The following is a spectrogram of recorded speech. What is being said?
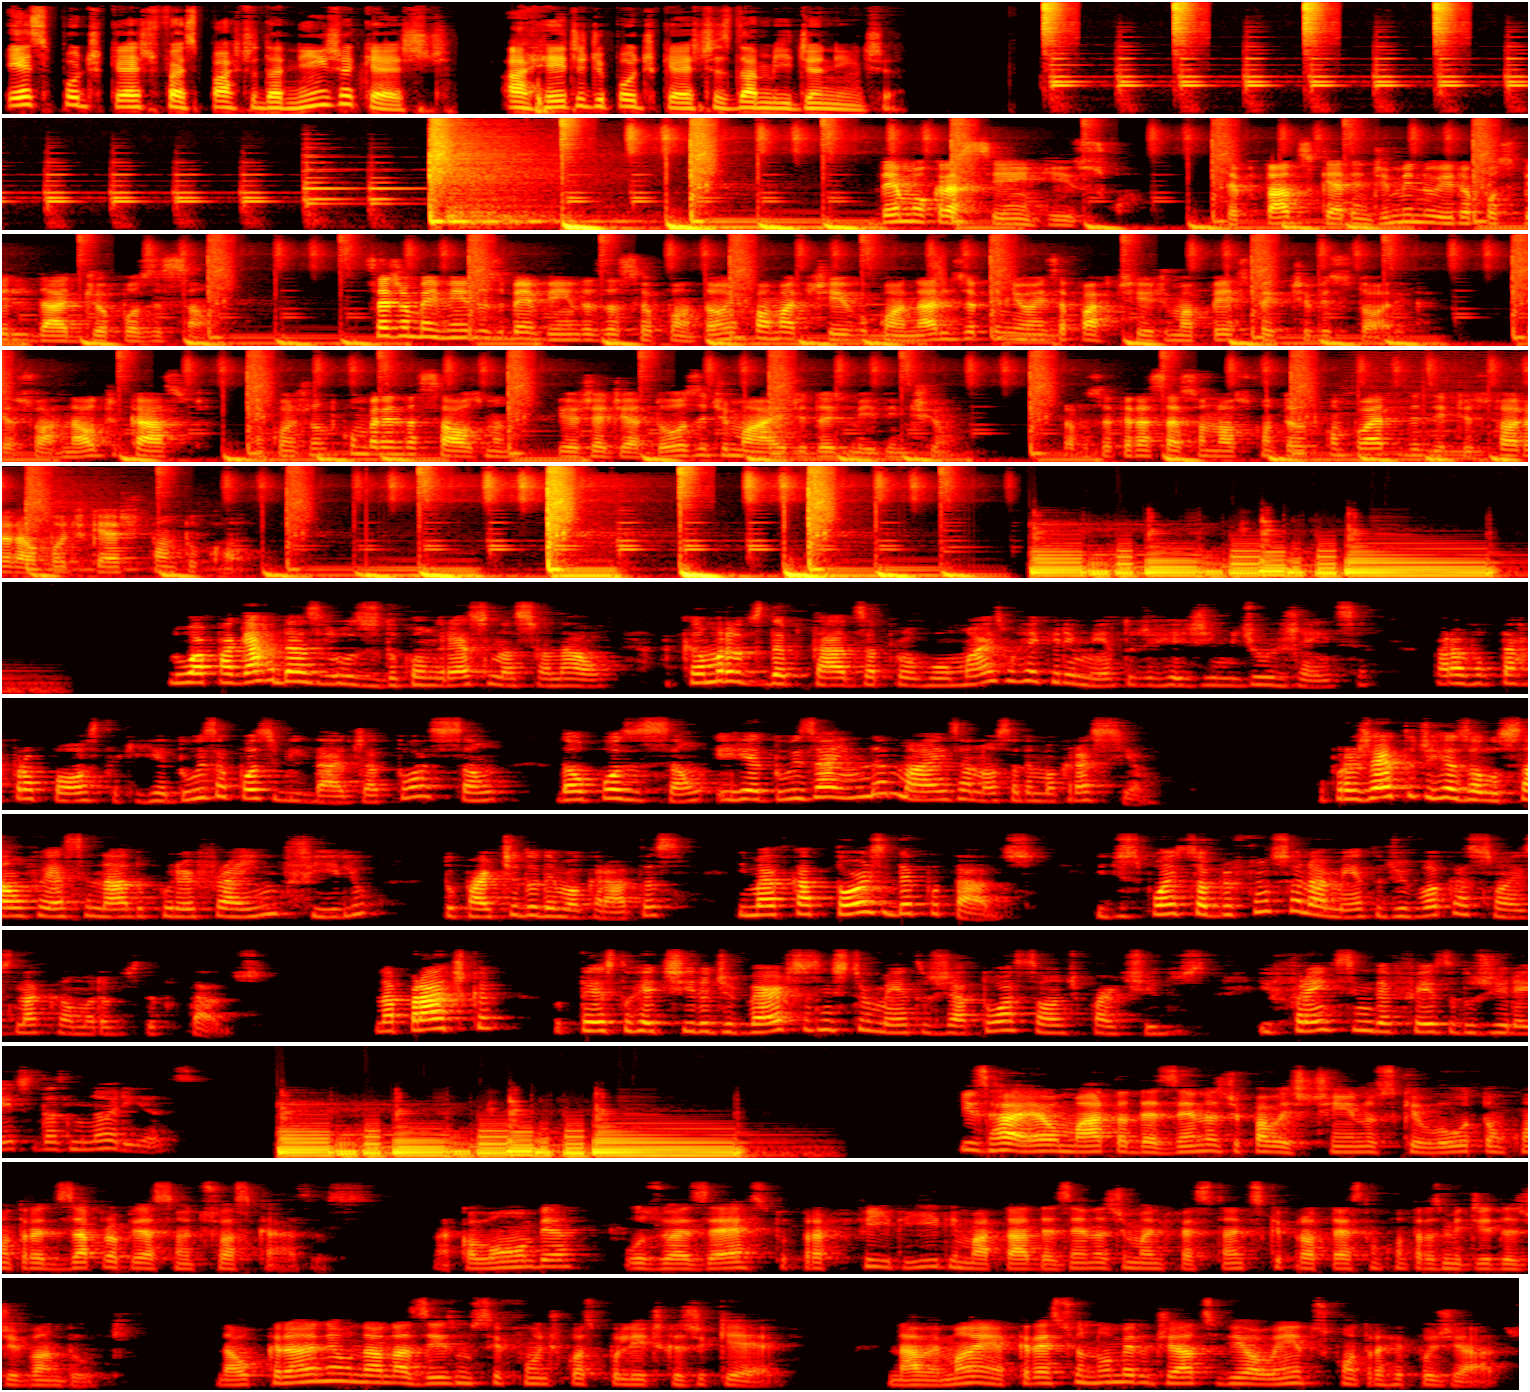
Esse podcast faz parte da NinjaCast, a rede de podcasts da mídia Ninja. Democracia em risco. Deputados querem diminuir a possibilidade de oposição. Sejam bem-vindos e bem-vindas ao seu plantão informativo com análise e opiniões a partir de uma perspectiva histórica. Eu sou Arnaldo Castro, em conjunto com Brenda Salzman, e hoje é dia 12 de maio de 2021. Para você ter acesso ao nosso conteúdo completo, visite historioralpodcast.com. No apagar das luzes do Congresso Nacional, a Câmara dos Deputados aprovou mais um requerimento de regime de urgência para votar proposta que reduz a possibilidade de atuação da oposição e reduz ainda mais a nossa democracia. O projeto de resolução foi assinado por Efraim Filho, do Partido Democratas, e mais 14 deputados, e dispõe sobre o funcionamento de votações na Câmara dos Deputados. Na prática, o texto retira diversos instrumentos de atuação de partidos e frentes em defesa dos direitos das minorias. Israel mata dezenas de palestinos que lutam contra a desapropriação de suas casas. Na Colômbia, usa o exército para ferir e matar dezenas de manifestantes que protestam contra as medidas de Van Duque. Na Ucrânia, o neonazismo se funde com as políticas de Kiev. Na Alemanha, cresce o número de atos violentos contra refugiados.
